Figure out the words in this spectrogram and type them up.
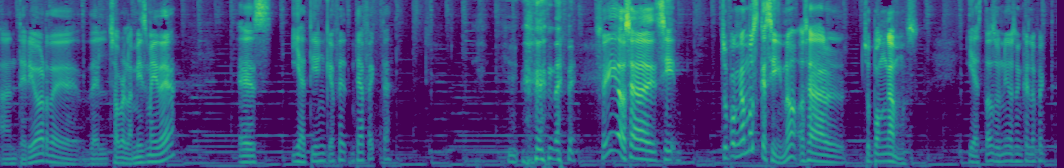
anterior de, sobre la misma idea. Es, ¿y a ti en qué te afecta? sí, o sea, si, supongamos que sí, ¿no? O sea, supongamos. ¿Y a Estados Unidos en qué le afecta?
